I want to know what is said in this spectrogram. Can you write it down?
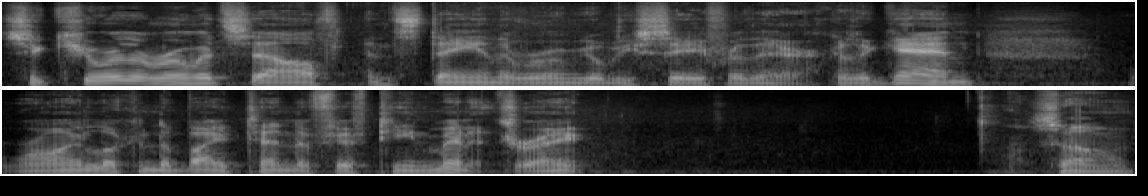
secure the room itself and stay in the room. You'll be safer there. Because again, we're only looking to buy 10 to 15 minutes, right? So,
